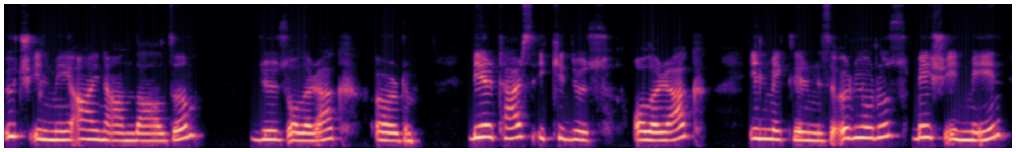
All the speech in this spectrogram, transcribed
Üç ilmeği aynı anda aldım. Düz olarak ördüm. Bir ters iki düz olarak ilmeklerimizi örüyoruz. 5 ilmeğin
